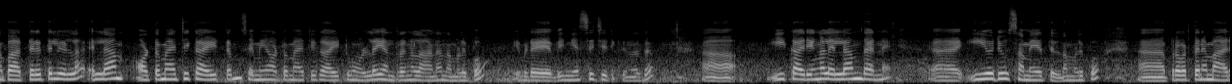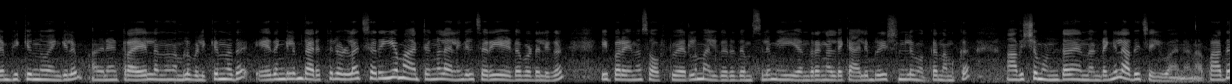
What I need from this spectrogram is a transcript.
അപ്പോൾ അത്തരത്തിലുള്ള എല്ലാം ഓട്ടോമാറ്റിക് ആയിട്ടും സെമി ഓട്ടോമാറ്റിക് ആയിട്ടുമുള്ള യന്ത്രങ്ങളാണ് നമ്മളിപ്പോൾ ഇവിടെ വിന്യസിച്ചിരിക്കുന്നത്. ഈ കാര്യങ്ങളെല്ലാം തന്നെ ഈ ഒരു സമയത്തിൽ നമ്മളിപ്പോൾ പ്രവർത്തനം ആരംഭിക്കുന്നുവെങ്കിലും അതിനെ ട്രയൽ എന്ന് നമ്മൾ വിളിക്കുന്നത് ഏതെങ്കിലും തരത്തിലുള്ള ചെറിയ മാറ്റങ്ങൾ അല്ലെങ്കിൽ ചെറിയ ഇടപെടലുകൾ ഈ പറയുന്ന സോഫ്റ്റ്വെയറിലും അൽഗോരിതംസിലും ഈ യന്ത്രങ്ങളുടെ കാലിബ്രേഷനിലും ഒക്കെ നമുക്ക് ആവശ്യമുണ്ട് എന്നുണ്ടെങ്കിൽ അത് ചെയ്യുവാനാണ്. അപ്പോൾ അത്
